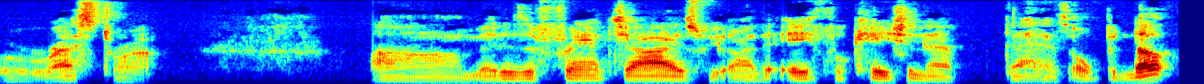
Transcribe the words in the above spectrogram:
restaurant. Um, it is a franchise. We are the eighth location that, that has opened up.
